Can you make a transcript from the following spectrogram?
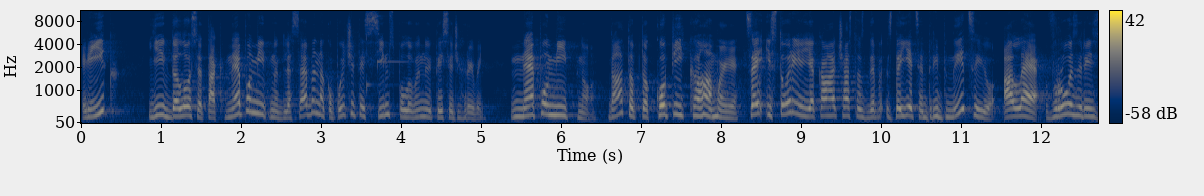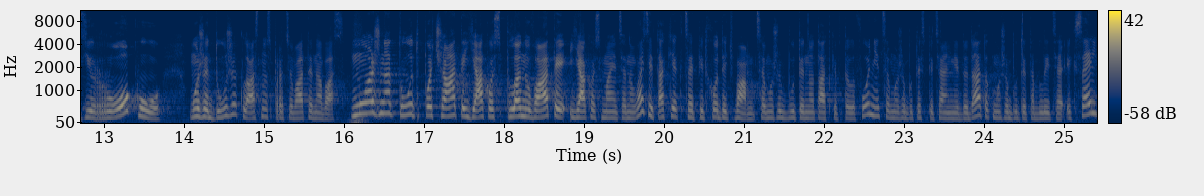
рік їй вдалося так непомітно для себе накопичити 7,5 тисяч гривень. Непомітно, да? тобто копійками. Це історія, яка часто зда- здається дрібницею, але в розрізі року може дуже класно спрацювати на вас. Можна тут почати якось планувати, якось мається на увазі, так як це підходить вам. Це можуть бути нотатки в телефоні, це може бути спеціальний додаток, може бути таблиця Excel.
